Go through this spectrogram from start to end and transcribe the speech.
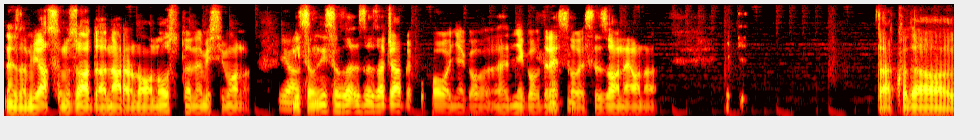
Ne znam, ja sam za da naravno on ostane, mislim ono, nisam, nisam za, za, za džabe kupovao njegov, njegov dres ove sezone, ono, tako da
